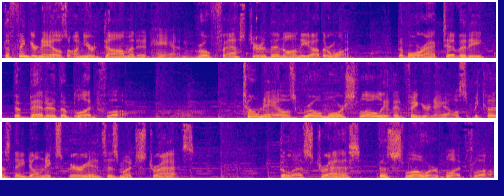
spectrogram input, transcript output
The fingernails on your dominant hand grow faster than on the other one. The more activity, the better the blood flow. Toenails grow more slowly than fingernails because they don't experience as much stress. The less stress, the slower blood flow.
